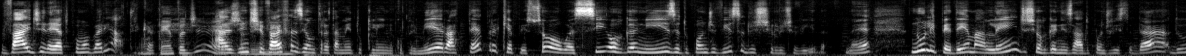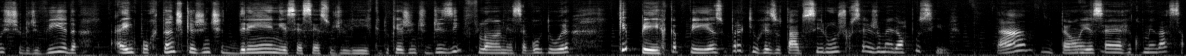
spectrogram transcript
vai direto para uma bariátrica. Não tenta dieta. A gente ali, vai né? fazer um tratamento clínico primeiro, até para que a pessoa se organize do ponto de vista do estilo de vida, né? No lipedema, além de se organizar do ponto de vista da- do estilo de vida, é importante que a gente drene esse excesso de líquido, que a gente desinflame essa gordura, que perca peso para que o resultado cirúrgico seja o melhor possível, tá? Então, essa é a recomendação.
